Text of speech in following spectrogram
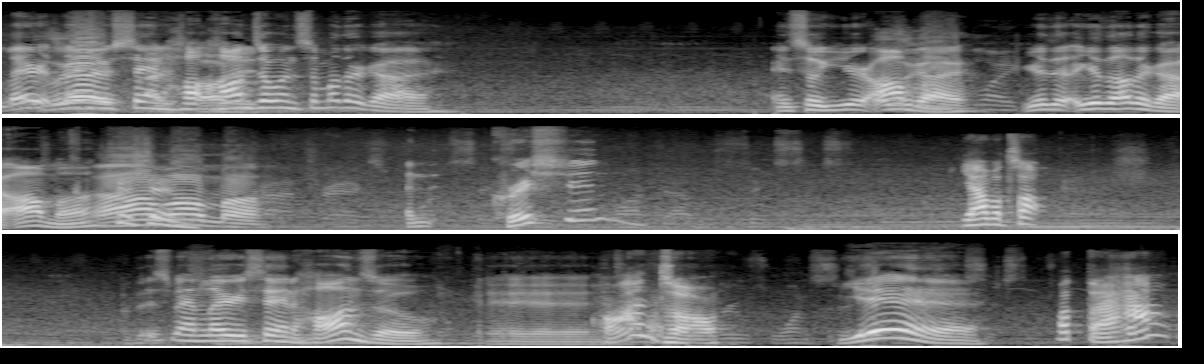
Larry, Larry was saying I just Han- voted. Hanzo and some other guy. And so you're Who's the Amma. You're the you're the other guy, Amma. Ah, Christian. Mama. And Christian? Yeah, what's up? This man Larry saying Hanzo. Hanzo? Yeah. What the hell?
